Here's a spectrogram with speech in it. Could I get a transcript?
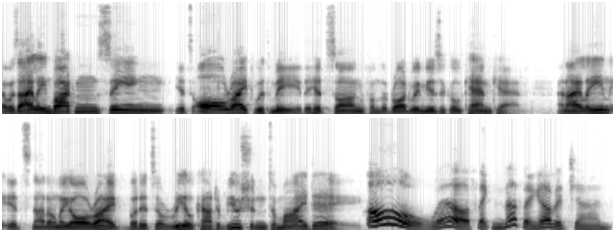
That was Eileen Barton singing It's All Right With Me, the hit song from the Broadway musical Can Can. And Eileen, it's not only all right, but it's a real contribution to my day. Oh, well, think nothing of it, John.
